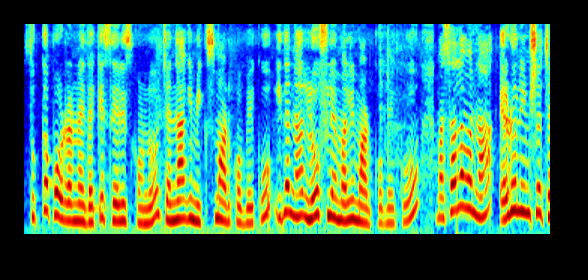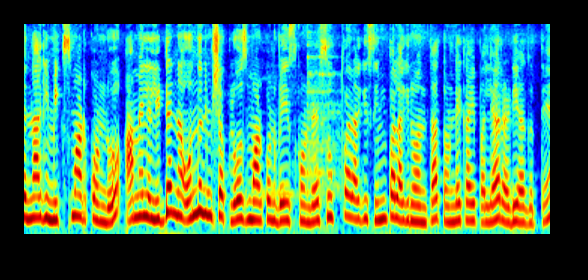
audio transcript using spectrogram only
ಸುಕ್ಕ ಪೌಡ್ರನ್ನು ಇದಕ್ಕೆ ಸೇರಿಸ್ಕೊಂಡು ಚೆನ್ನಾಗಿ ಮಿಕ್ಸ್ ಮಾಡ್ಕೋಬೇಕು. ಇದನ್ನು ಲೋ ಫ್ಲೇಮಲ್ಲಿ ಮಾಡ್ಕೋಬೇಕು. ಮಸಾಲವನ್ನು ಎರಡು ನಿಮಿಷ ಚೆನ್ನಾಗಿ ಮಿಕ್ಸ್ ಮಾಡಿಕೊಂಡು ಆಮೇಲೆ ಲಿಡ್ಡನ್ನು ಒಂದು ನಿಮಿಷ ಕ್ಲೋಸ್ ಮಾಡ್ಕೊಂಡು ಬೇಯಿಸ್ಕೊಂಡ್ರೆ ಸೂಪರಾಗಿ ಸಿಂಪಲ್ ಆಗಿರುವಂಥ ತೊಂಡೆಕಾಯಿ ಪಲ್ಯ ರೆಡಿ ಆಗುತ್ತೆ.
